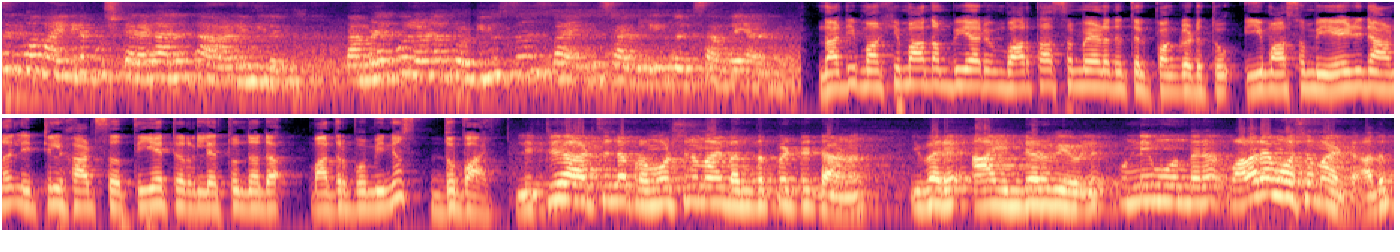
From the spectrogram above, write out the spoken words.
സിനിമ ഭയങ്കര പുഷ്കരകാലത്താണെങ്കിലും നമ്മളെ പോലുള്ള പ്രൊഡ്യൂസേഴ്സ് ഭയങ്കര സ്ട്രഗിൾ ചെയ്യുന്ന ഒരു സമയമാണ്. നടി മഹിമ നമ്പിയാരും വാർത്താ സമ്മേളനത്തിൽ പങ്കെടുത്തു. ഈ മാസം ഏഴിനാണ് ലിറ്റിൽ ഹാർട്സ് തിയേറ്ററിൽ എത്തുന്നത്. Mathrubhumi news Dubai. ലിറ്റിൽ ഹാർട്സിന്റെ പ്രൊമോഷനുമായി ബന്ധപ്പെട്ടിട്ടാണ് ഇവർ ആ ഇന്റർവ്യൂവിൽ ഉണ്ണി മൂന്തന് വളരെ മോശമായിട്ട് അതും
